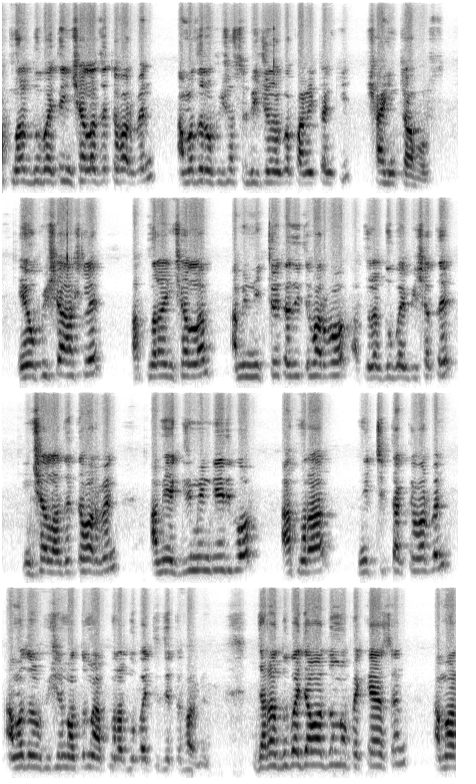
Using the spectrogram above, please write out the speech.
আপনারা দুবাইতে ইনশাল্লাহ যেতে পারবেন। আমাদের অফিস আছে বিজয়নগর পানির ট্যাঙ্কি, শাহিন ট্রাভেলস। এই অফিসে আসলে আপনারা ইনশাল্লাহ আমি নিশ্চয়তা দিতে পারব, আপনারা দুবাই ভিসাতে ইনশাল্লাহ দিতে পারবেন। আমি এগ্রিমেন্ট দিয়ে দিব, আপনারা নিশ্চিত থাকতে পারবেন, আমাদের অফিসের মাধ্যমে আপনারা দুবাইতে যেতে পারবেন। যারা দুবাই যাওয়ার জন্য অপেক্ষায় আছেন, আমার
